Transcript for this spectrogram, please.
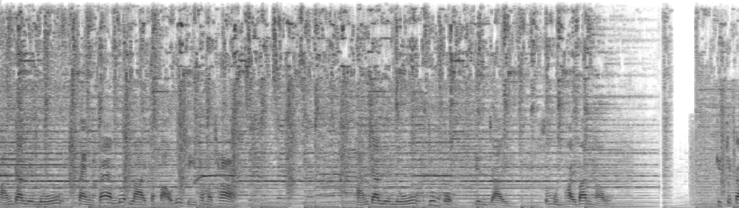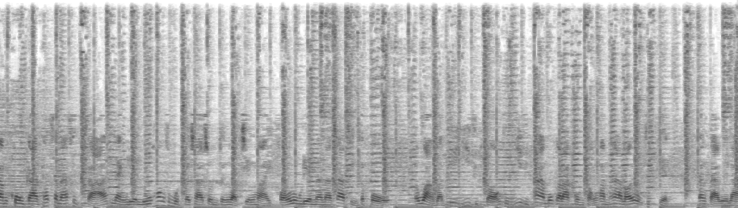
ฐานการเรียนรู้แต่งแต้มลวดลายกระเป๋าด้วยสีธรรมชาติ ฐานการเรียนรู้จุ้มอกเย็นใจ สมุนไพรบ้านเฮา กิจกรรมโครงการทัศนศึกษา แหล่งเรียนรู้ห้องสมุดประชาชนจังหวัดเชียงใหม่ของโรงเรียนนานาชาติสิงคโปร์ระหว่างวันที่ 22 ถึง 25 มกราคม 2567 ตั้งแต่เวลา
